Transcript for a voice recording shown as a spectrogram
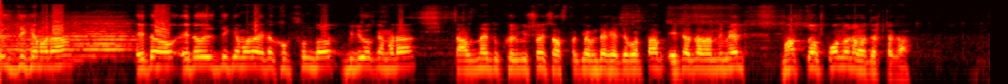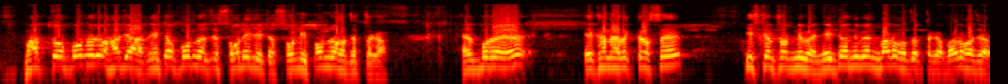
এইচডি ক্যামেরা এটাও এটাও এইচডি ক্যামেরা এটা খুব সুন্দর ভিডিও ক্যামেরা চার্জ নাই দুঃখের বিষয় চার্জ থাকলে আমি দেখাইতে পারতাম। এটা যারা নেবেন মাত্র পনেরো হাজার টাকা। মাত্র পনেরো হাজার এটা পনেরো যে সনি যেটা সনি পনেরো হাজার টাকা। এরপরে এখানে আরেকটা আছে স্ক্রিনশট নেবেন। এটাও নেবেন বারো হাজার টাকা বারো হাজার।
